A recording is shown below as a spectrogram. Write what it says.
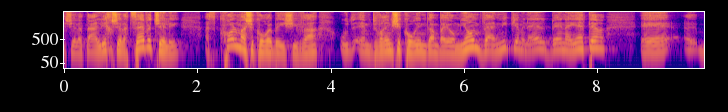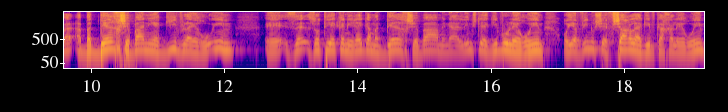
של התהליך של הצוות שלי, אז כל מה שקורה בישיבה הם דברים שקורים גם ביום-יום, ואני כמנהל, בין היתר, אה, בדרך שבה אני אגיב לאירועים, אה, זאת תהיה כנראה גם הדרך שבה המנהלים שלי יגיבו לאירועים, או יבינו שאפשר להגיב ככה לאירועים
